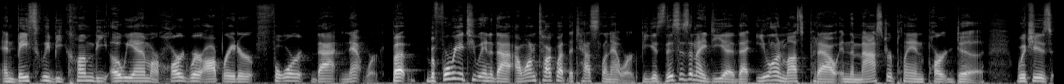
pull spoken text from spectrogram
and basically become the OEM or hardware operator for that network. But before we get too into that, I want to talk about the Tesla network because this is an idea that Elon Musk put out in the master plan part 2, which is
